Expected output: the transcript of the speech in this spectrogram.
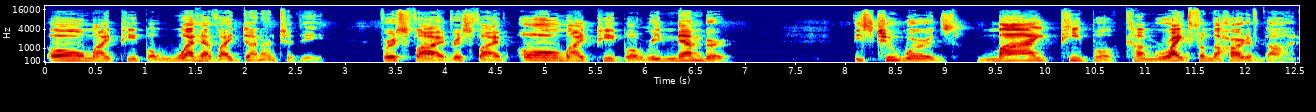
O my people, what have I done unto thee? Verse 5, verse 5 O my people, remember. These two words, my people, come right from the heart of God.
